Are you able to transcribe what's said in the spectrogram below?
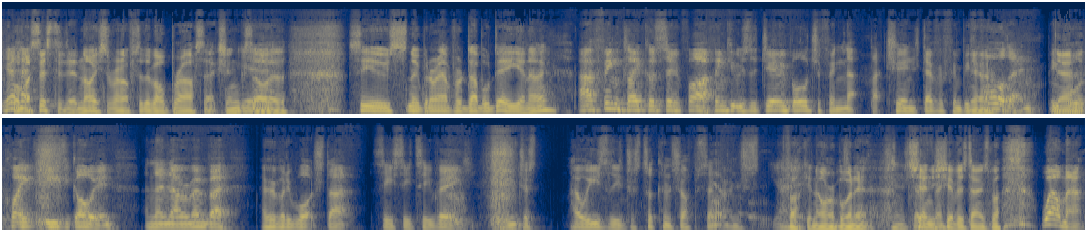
Yeah. well, my sister did, and I used to run off to the old bra section because Yeah. I see who's snooping around for a double D, you know? I think, like I was saying before, I think it was the Jamie Bulger thing that, that changed everything. Before Yeah. then, people were quite easygoing. And then I remember everybody watched that CCTV and just how easily it just took them shopping centre and just yeah, Fucking horrible, isn't it? Changed Send your shivers down. your spine. Well, Matt,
